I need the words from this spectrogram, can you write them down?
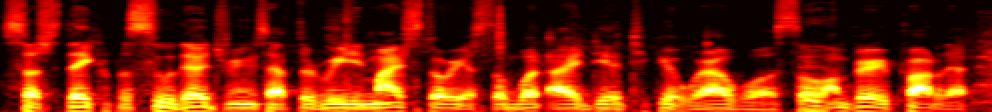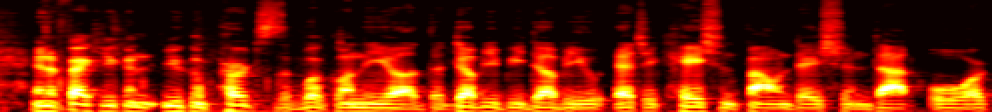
such they could pursue their dreams after reading my story as to what I did to get where I was. So yeah. I'm very proud of that. And in fact, you can you can purchase the book on the uh, the www.educationfoundation.org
